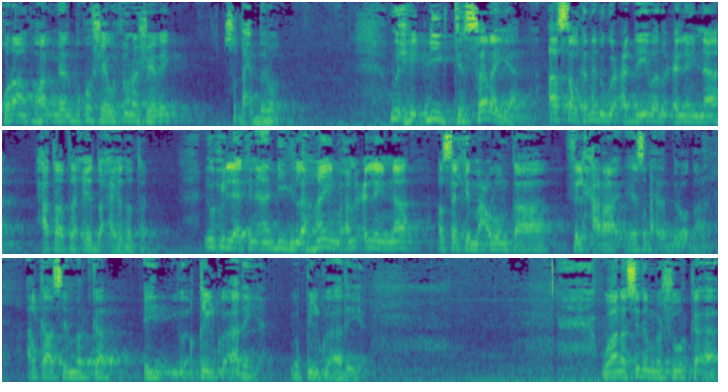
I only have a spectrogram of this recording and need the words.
qur'aanku hal meel buu ku sheegay wuxuuna sheegay saddex bilood wixii dhiig tirsanaya asalka nabigu caddeeyey baan u celinaynaa xataa taxiida xaydatan wixii laakiin aan dhiig lahayn waxaan u celinaynaa asalkii macluumka ahaa fi lxaraa'ir ee saddexda bilood ah. Halkaasi marka qiilku aadaya waana sida mashhuurka ah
